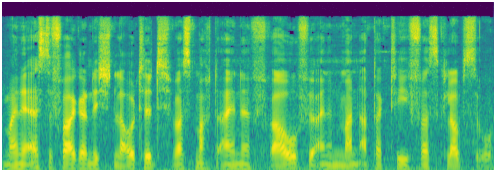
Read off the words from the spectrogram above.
Meine erste Frage an dich lautet, was macht eine Frau für einen Mann attraktiv? Was glaubst du?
